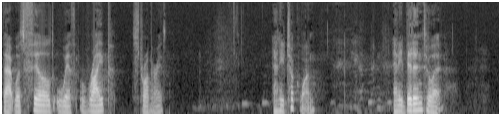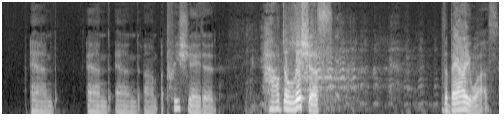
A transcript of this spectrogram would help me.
that was filled with ripe strawberries. And he took one and he bit into it and and and um, appreciated how delicious the berry was.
